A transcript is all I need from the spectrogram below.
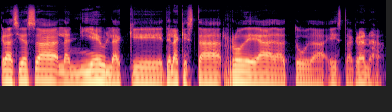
gracias a la niebla que de la que está rodeada toda esta granja.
